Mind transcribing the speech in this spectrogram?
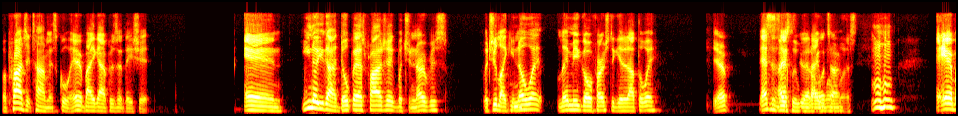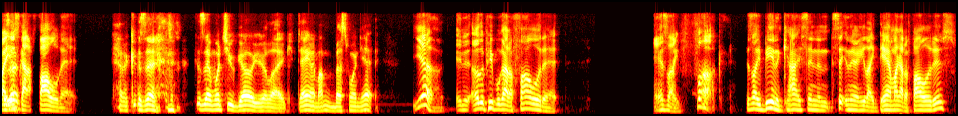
but project time in school. Everybody got to present their shit, and you know you got a dope ass project, but you're nervous. But you're like, you know what? Let me go first to get it out the way. Yep. That's I exactly what that the one time. was. Mm-hmm. And everybody else got to follow that. Because then, because then once you go, you're like, damn, I'm the best one yet. Yeah, and other people got to follow that. And it's like fuck. It's like being a guy sitting sitting there. And you're like, damn, I got to follow this.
